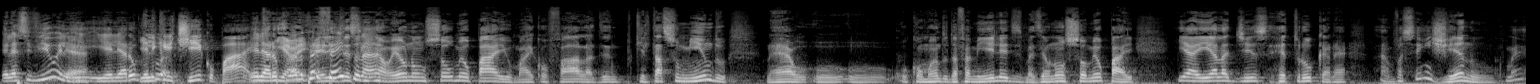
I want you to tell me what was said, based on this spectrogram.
Ele é civil, ele, É. e ele era o E ele critica o pai. Ele era o E plano aí ele perfeito, diz assim, né? Não, eu não sou o meu pai, o Michael fala, porque ele está assumindo né, o, o, o, comando da família, e diz, mas eu não sou meu pai. E aí ela diz, retruca, né? Ah, você é ingênuo, como é?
